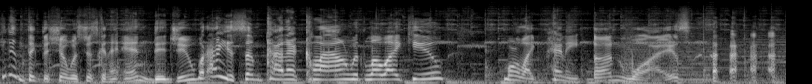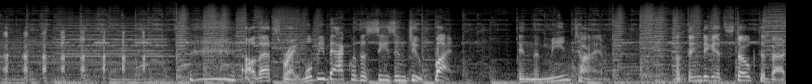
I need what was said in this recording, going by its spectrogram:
you didn't think the show was just going to end, did you? What are you, some kind of clown with low IQ? More like Penny Unwise. oh, that's right. We'll be back with a season two. But in the meantime, the thing to get stoked about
